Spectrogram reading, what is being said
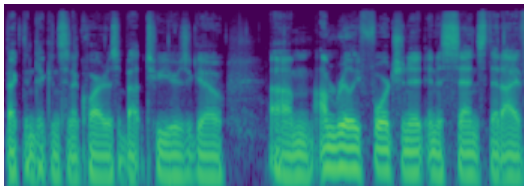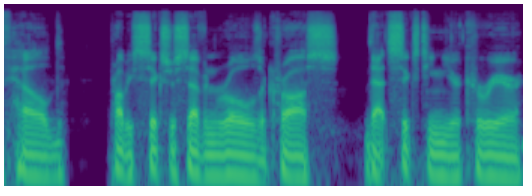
Becton Dickinson acquired us about two years ago. Um, I'm really fortunate in a sense that I've held probably six or seven roles across that 16 year career.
